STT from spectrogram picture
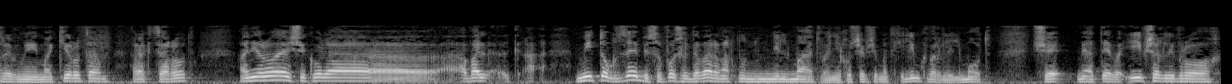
ומי מכיר אותם, רק צרות. אני רואה שכל ה... אבל מתוך זה בסופו של דבר אנחנו נלמד, ואני חושב שמתחילים כבר ללמוד שמהטבע אי אפשר לברוח,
